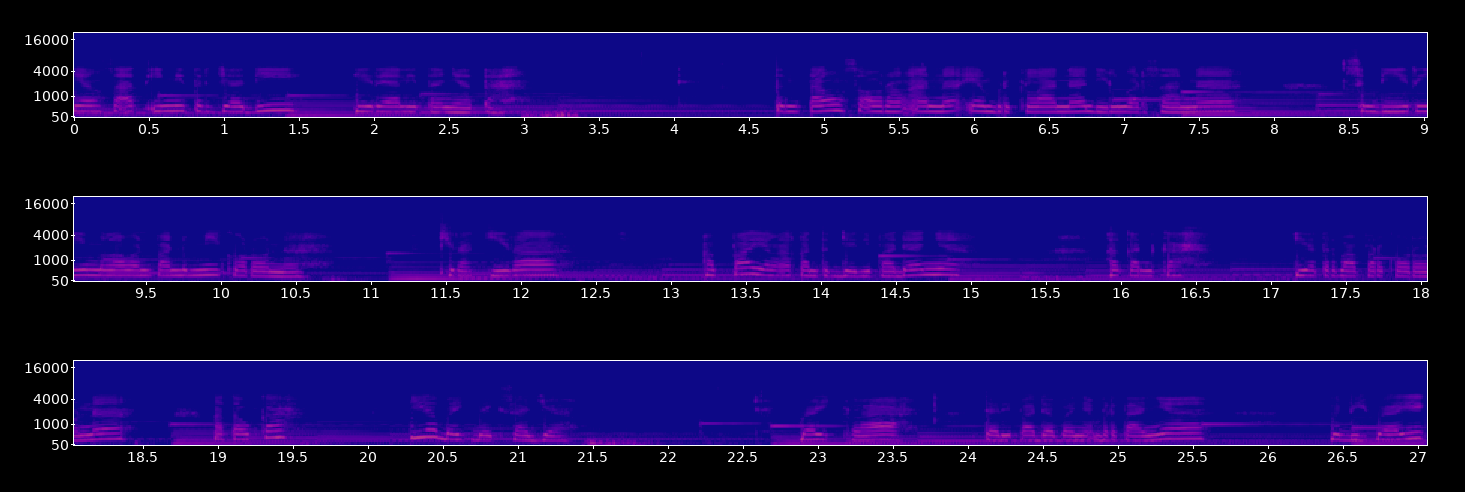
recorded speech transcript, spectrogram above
yang saat ini terjadi di realita nyata tentang seorang anak yang berkelana di luar sana sendiri melawan pandemi corona. Kira-kira apa yang akan terjadi padanya? Akankah ia terpapar corona ataukah ia baik-baik saja? Baiklah, daripada banyak bertanya, lebih baik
